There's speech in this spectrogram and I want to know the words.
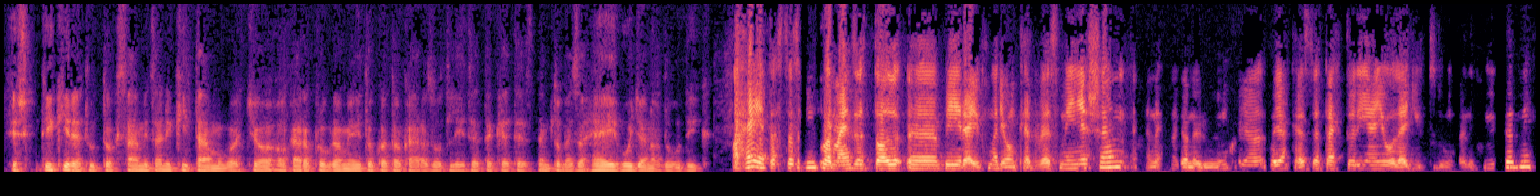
És ti kire tudtok számítani, ki támogatja akár a programjaitokat, akár az ott léteteket, ez nem tudom, ez a hely hogyan adódik? A helyet azt az önkormányzattal béreljük nagyon kedvezményesen, ennek nagyon örülünk, hogy a, hogy a kezdetektől ilyen jól együtt tudunk velük működni.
